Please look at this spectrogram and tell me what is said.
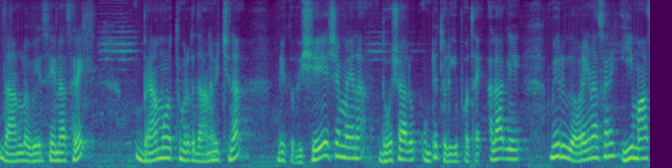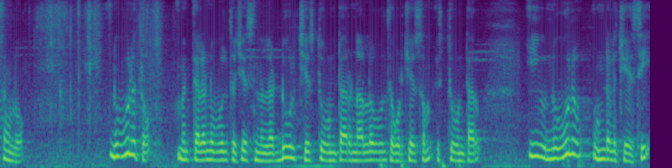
దానిలో వేసైనా సరే బ్రాహ్మణోత్తములకు దానం ఇచ్చినా మీకు విశేషమైన దోషాలు ఉంటే తొలగిపోతాయి. అలాగే మీరు ఎవరైనా సరే ఈ మాసంలో నువ్వులతో మన తెల్ల నువ్వులతో చేసిన లడ్డూలు చేస్తూ ఉంటారు నల్ల నువ్వులతో కూడా చేస్తాం ఇస్తూ ఉంటారు. ఈ నువ్వులు ఉండలు చేసి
